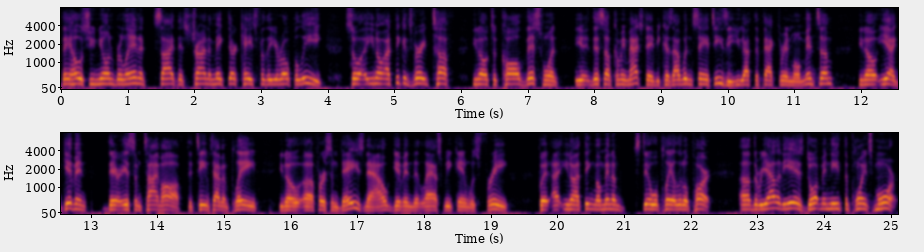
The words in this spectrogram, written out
they host Union Berlin, a side that's trying to make their case for the Europa League. So, uh, you know, I think it's very tough, you know, to call this one, this upcoming match day, because I wouldn't say it's easy. You have to factor in momentum. You know, yeah, given there is some time off, the teams haven't played, you know, uh, for some days now, given that last weekend was free. But, uh, you know, I think momentum still will play a little part. Uh, the reality is Dortmund need the points more,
